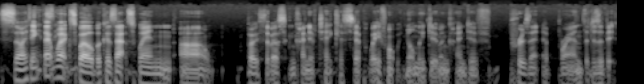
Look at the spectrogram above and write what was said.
So I think that works well because that's when uh, both of us can kind of take a step away from what we'd normally do and kind of present a brand that is a bit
